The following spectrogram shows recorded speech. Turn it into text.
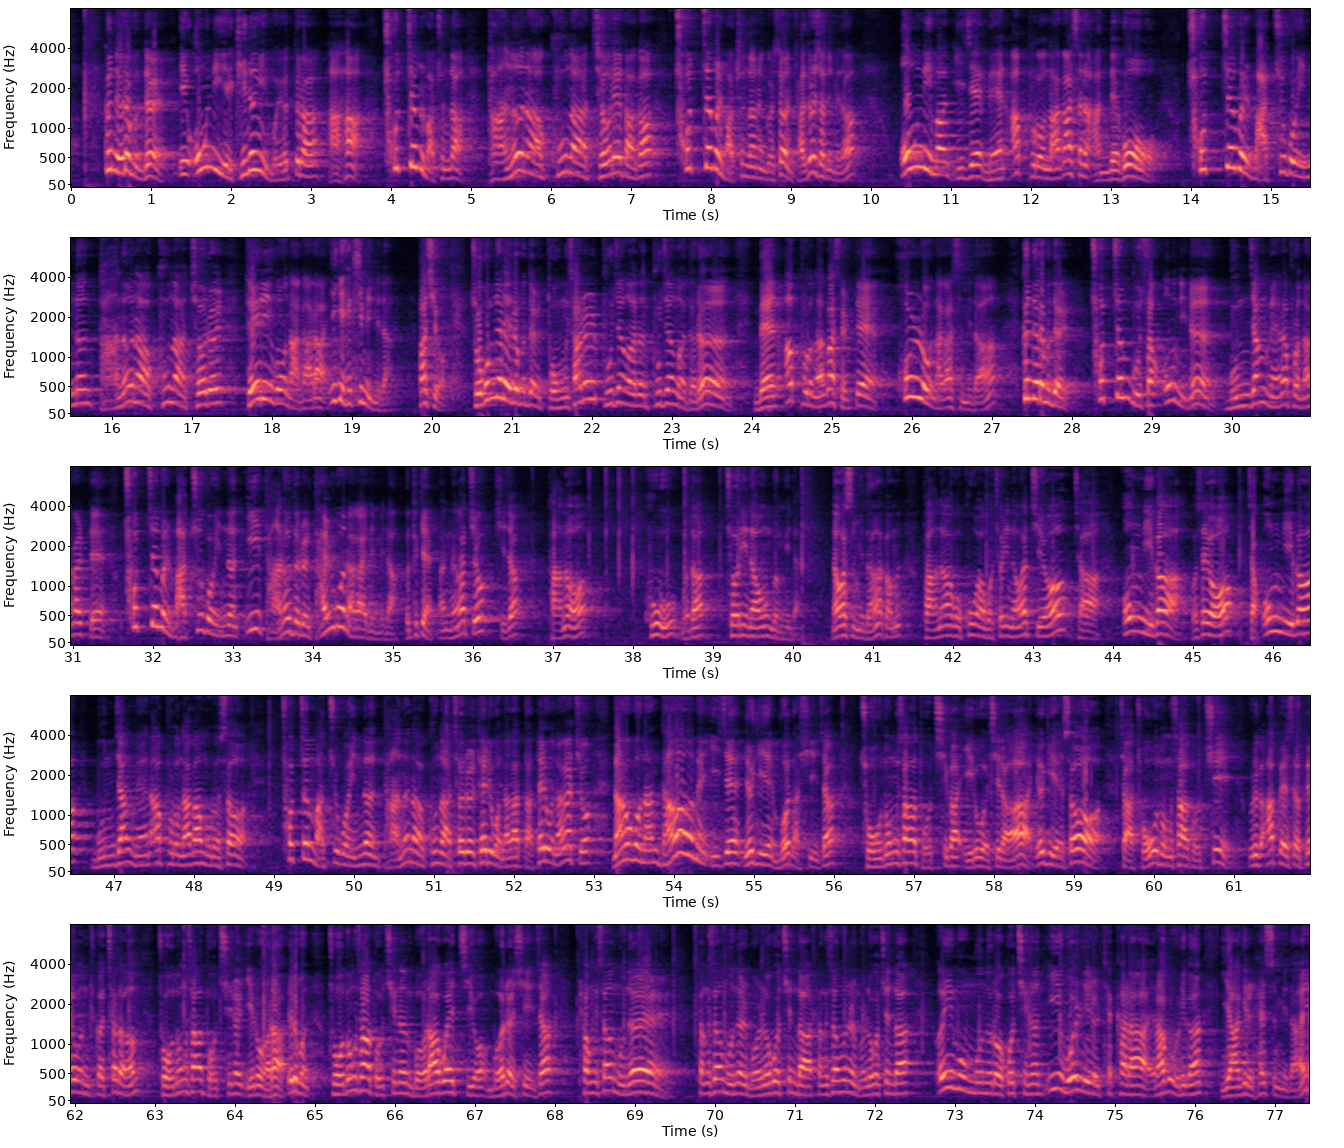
근데 여러분들 이 옥리의 기능이 뭐였더라? 아하 초점을 맞춘다. 단어나 구나 절에다가 초점을 맞춘다는 것은 잘 들으셔야 됩니다. 옥리만 이제 맨 앞으로 나가서는 안 되고 초점을 맞추고 있는 단어나 구나 절을 데리고 나가라. 이게 핵심입니다. 다시요. 조금 전에 여러분들 동사를 부정하는 부정어들은 맨 앞으로 나갔을 때 홀로 나갔습니다. 근데 여러분들 초점 부사 only는 문장 맨 앞으로 나갈 때 초점을 맞추고 있는 이 단어들을 달고 나가야 됩니다. 어떻게? 안 나갔죠? 시작. 단어, 구, 뭐다? 절이 나온 겁니다. 나왔습니다. 그러면 단어하고 구하고 절이 나왔지요? 자, only가, 보세요. 자, only가 문장 맨 앞으로 나감으로써 초점 맞추고 있는 단어나 구나 절을 데리고 나갔다. 데리고 나갔죠? 나가고 난 다음에 이제 여기에 뭐다? 시작. 조동사 도치가 이루어지라. 여기에서 자 조동사 도치 우리가 앞에서 배운 것처럼 조동사 도치를 이루어라. 여러분 조동사 도치는 뭐라고 했지요? 뭐를 시작? 평서문을 평서문을 뭘로 고친다? 평서문을 뭘로 고친다? 의문문으로 고치는 이 원리를 택하라 라고 우리가 이야기를 했습니다.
